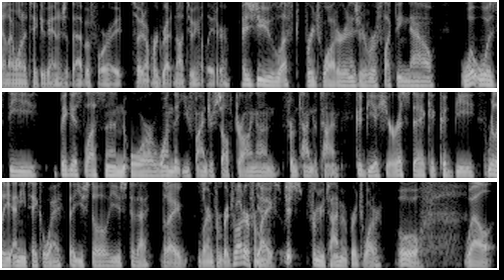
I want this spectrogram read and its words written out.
And I want to take advantage of that before I, so I don't regret not doing it later. As you left Bridgewater and as you're reflecting now, what was the biggest lesson or one that you find yourself drawing on from time to time? It could be a heuristic. It could be really any takeaway that you still use today. That I learned from Bridgewater from yeah, my ex- just from your time at Bridgewater. Oh, well,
